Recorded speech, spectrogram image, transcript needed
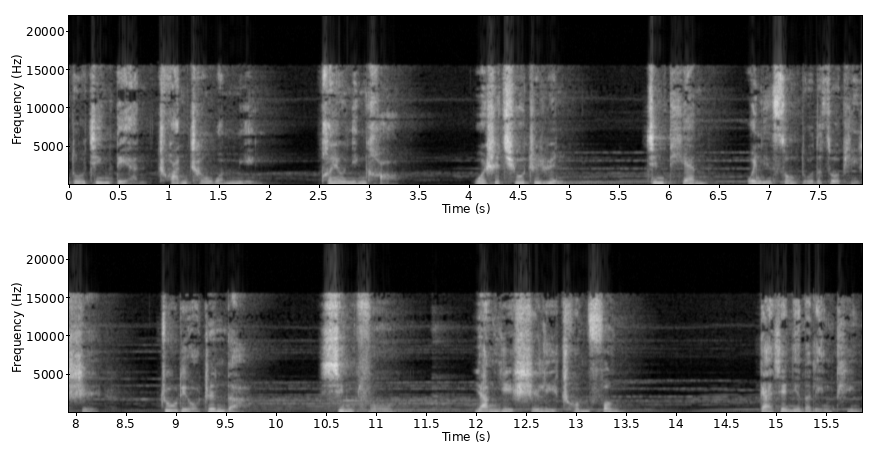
读经典，传承文明。朋友您好，我是邱之韵。今天为您诵读的作品是朱柳珍的《幸福》，洋溢十里春风。感谢您的聆听。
